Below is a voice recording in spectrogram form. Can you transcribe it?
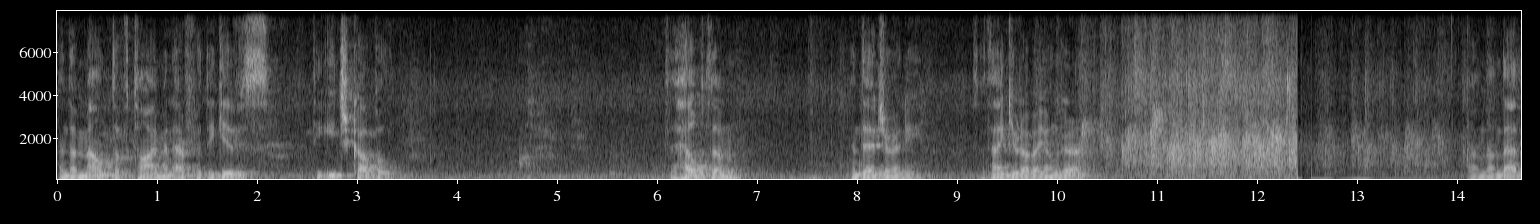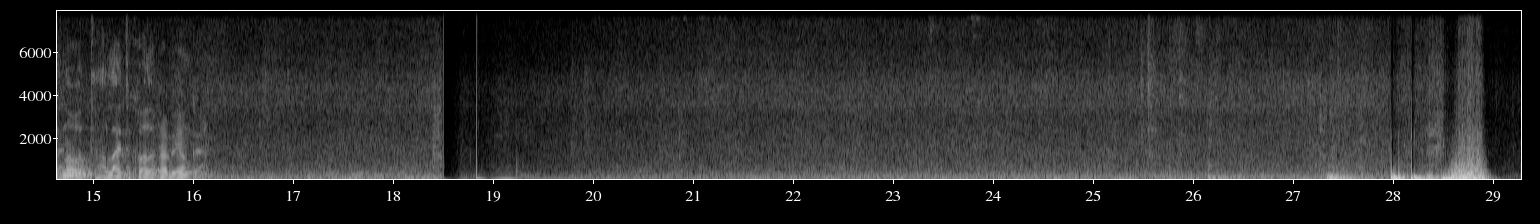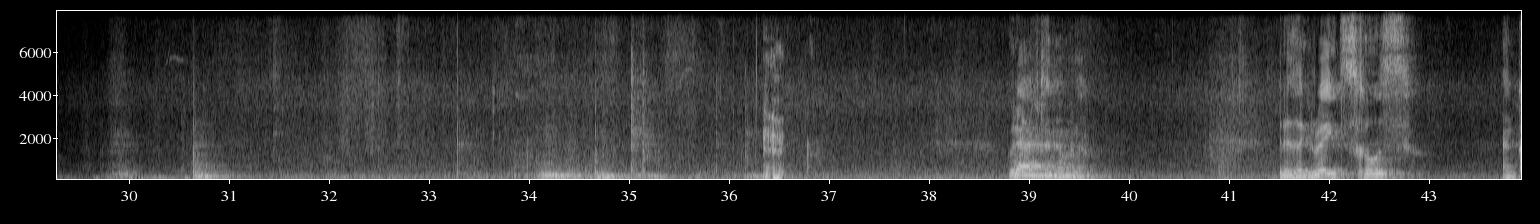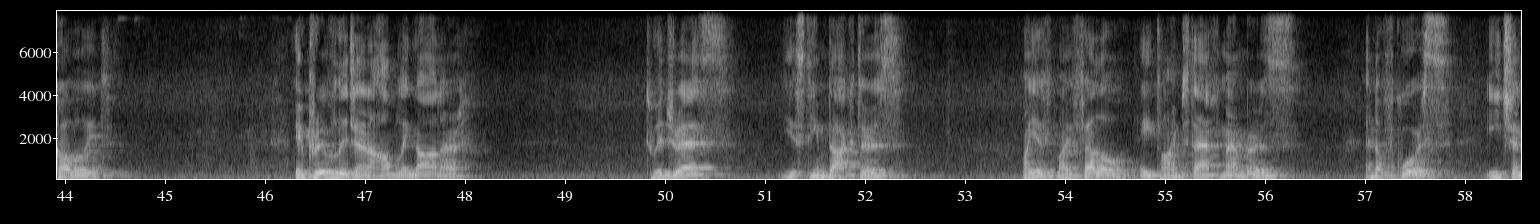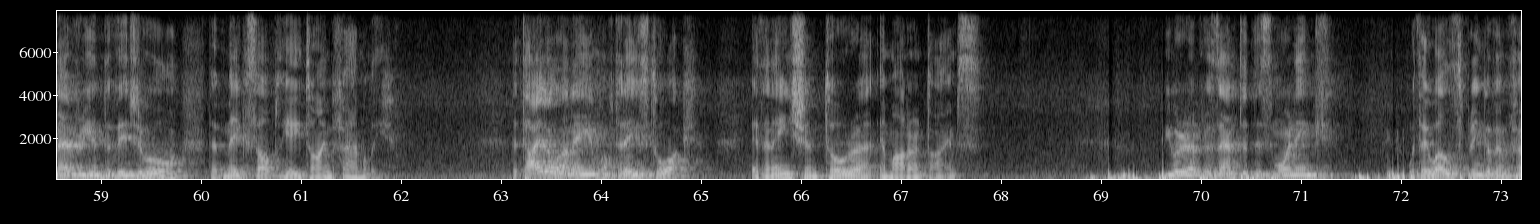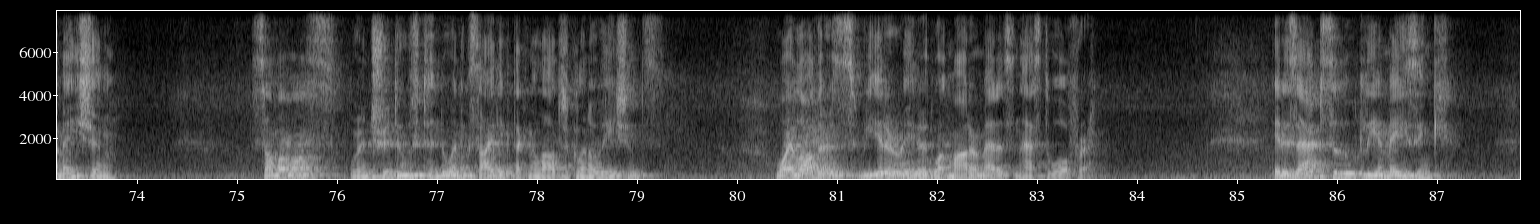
and the amount of time and effort he gives to each couple to help them in their journey. So thank you, Rabbi Unger. And on that note, I'd like to call up Rabbi Unger. Good afternoon. It is a great schus and kavod, a privilege and a humbling honor to address the esteemed doctors, my, my fellow A-Time staff members, and of course, each and every individual that makes up the A-Time family. The title and name of today's talk is An Ancient Torah in Modern Times. We were represented this morning with a wellspring of information. Some of us were introduced to new and exciting technological innovations, while others reiterated what modern medicine has to offer. It is absolutely amazing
